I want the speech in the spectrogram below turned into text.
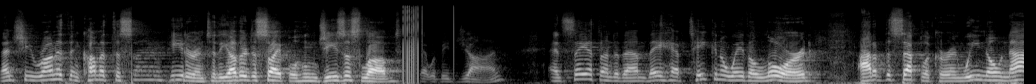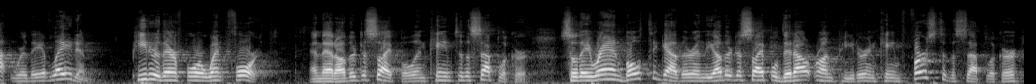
Then she runneth and cometh to Simon Peter and to the other disciple whom Jesus loved, that would be John, and saith unto them, They have taken away the Lord out of the sepulchre, and we know not where they have laid him. Peter therefore went forth, and that other disciple, and came to the sepulchre. So they ran both together, and the other disciple did outrun Peter, and came first to the sepulchre,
